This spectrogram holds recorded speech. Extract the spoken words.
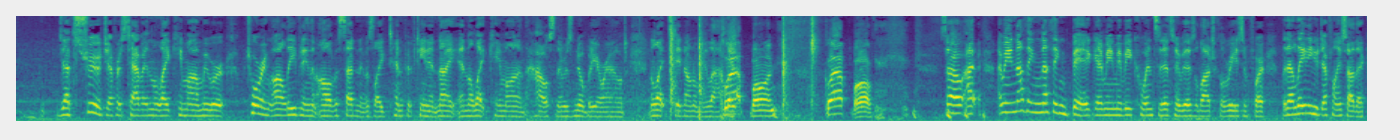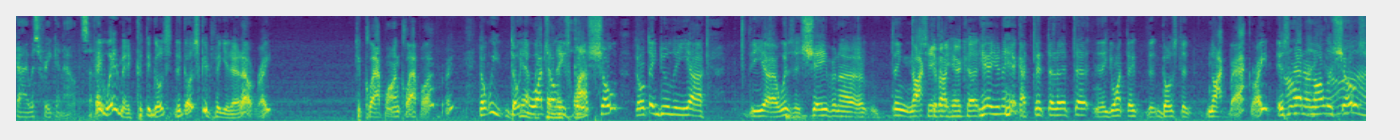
That's true. Jefferds Tavern and the light came on. We were touring all evening, then all of a sudden it was like ten fifteen at night, and the light came on in the house, and there was nobody around. And the light stayed on when we left. Clap on, clap off. So I, I mean, nothing, nothing big. I mean, maybe coincidence. Maybe there's a logical reason for it. But that lady who definitely saw that guy was freaking out. So Hey, wait a minute. Could the ghost the ghost could figure that out, right? To clap on, clap off, right? Don't we? Don't Yeah, you watch all these clap? ghost show? Don't they do the uh, the uh, what is it? Shave and a thing, knock Shave it and a haircut? Yeah, you and a haircut. Da, da, da, da. And you want the, the ghost to knock back, right? Isn't Oh that on my all the shows?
